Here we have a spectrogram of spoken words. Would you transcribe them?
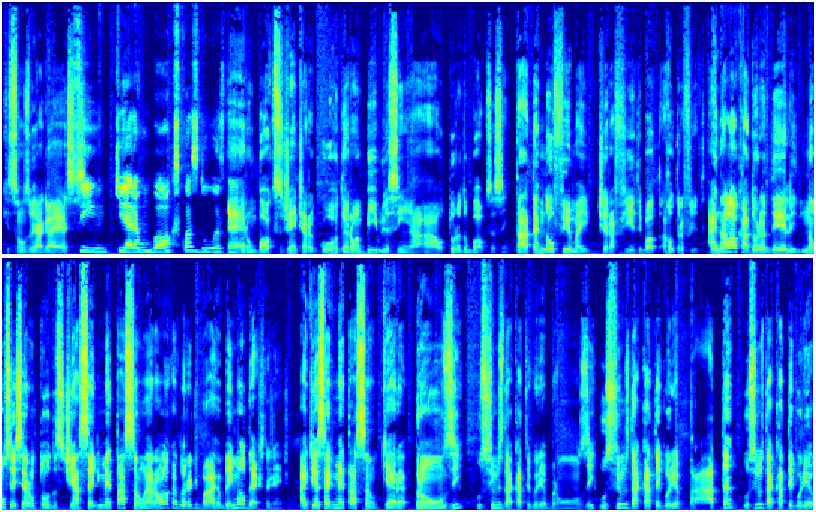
que são os VHS. Sim, que era um box com as duas, né? Era um box, gente, era gordo, era uma bíblia, assim, a, a altura do box, assim. Tá, terminou o filme, aí tira a fita e bota a outra fita. Aí na locadora dele, não sei se eram todas, tinha a segmentação. Era uma locadora de bairro, bem modesta, gente. Aí tinha a segmentação, que era bronze, os filmes da categoria bronze, os filmes da categoria prata, os filmes da categoria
